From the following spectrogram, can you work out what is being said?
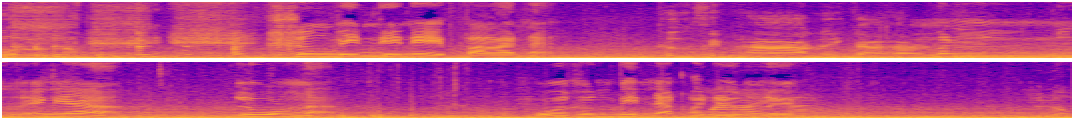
รถหรือเครื่องบินเครื่องบินที่เนปาลอะถึงสิบห้านาฬิกาห้ามันไอเนี่ยล่วงอะกลัวเครื่องบินหนักกว่าเดิมเลยมื่อไหร่อะ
